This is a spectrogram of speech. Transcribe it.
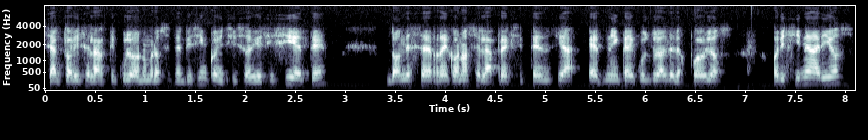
se actualiza el artículo número 75, inciso 17, donde se reconoce la preexistencia étnica y cultural de los pueblos originarios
